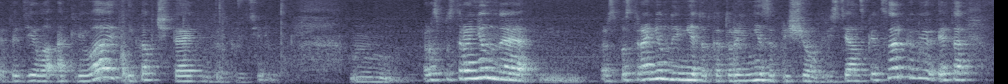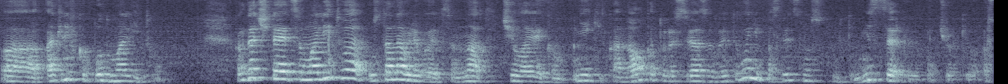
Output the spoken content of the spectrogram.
это дело отливает и как читает, интерпретирует. Распространенная Распространенный метод, который не запрещен христианской церковью, это а, отливка под молитву. Когда читается молитва, устанавливается над человеком некий канал, который связывает его непосредственно с культом, не с церковью, подчеркиваю, а с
